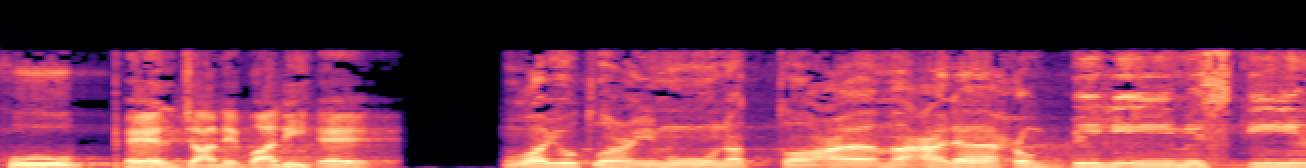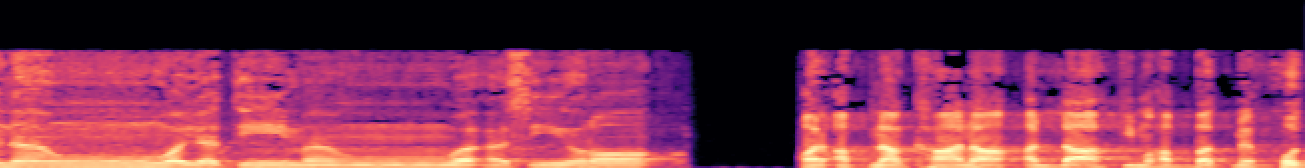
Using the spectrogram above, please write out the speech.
خوب پھیل جانے والی ہے۔ وَيُطْعِمُونَ الطَّعَامَ عَلَى حُبِّهِ مِسْكِينًا وَيَتِيمًا وَأَسِيرًا۔ اور اپنا کھانا اللہ کی محبت میں خود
